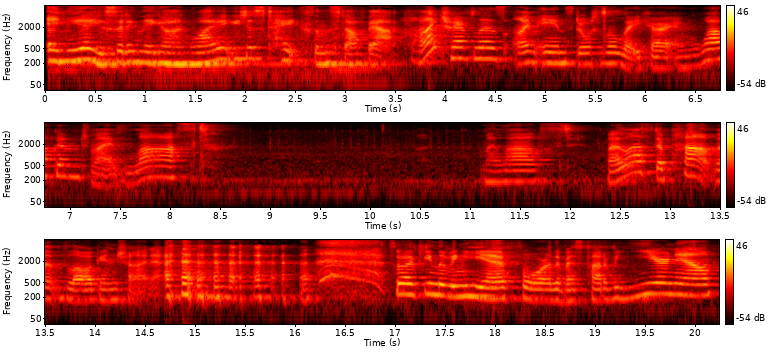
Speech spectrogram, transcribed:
And yeah, you're sitting there going, why don't you just take some stuff out? Hi travellers, I'm Anne's daughter Lalika and welcome to my last, my last, my last apartment vlog in China. so I've been living here for the best part of a year now.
